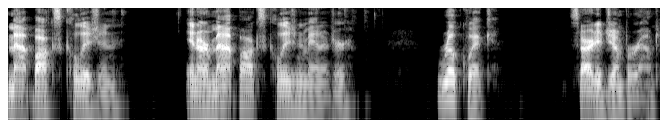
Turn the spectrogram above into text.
Mapbox collision in our Mapbox collision manager. Real quick, sorry to jump around.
